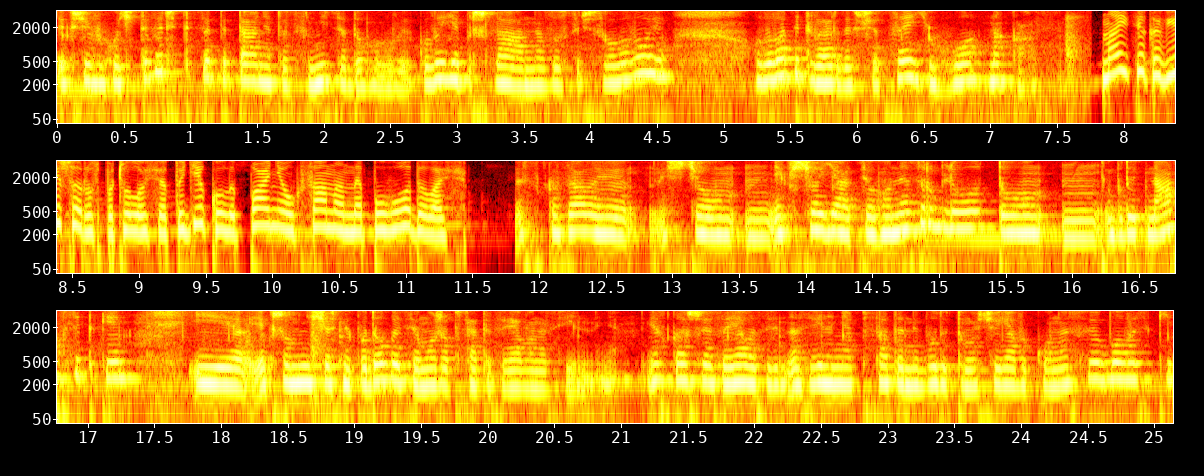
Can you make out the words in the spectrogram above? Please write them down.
Якщо ви хочете вирішити це питання, то зверніться до голови. Коли я прийшла на зустріч з головою, голова підтвердив, що це його наказ. Найцікавіше розпочалося тоді, коли пані Оксана не погодилась. Сказали, що якщо я цього не зроблю, то будуть наслідки, і якщо мені щось не подобається, я можу писати заяву на звільнення. Я сказала, що я заяву на звільнення писати не буду, тому що я виконую свої обов'язки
